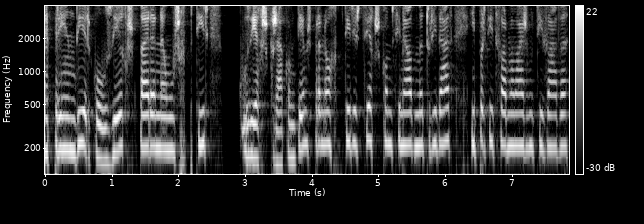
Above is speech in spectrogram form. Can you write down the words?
aprender com os erros para não os repetir, os erros que já cometemos para não repetir estes erros como sinal de maturidade e partir de forma mais motivada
